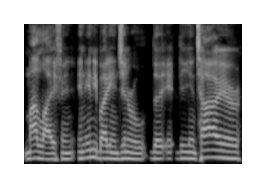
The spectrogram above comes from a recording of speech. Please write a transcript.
my life and, and anybody in general, the the entire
